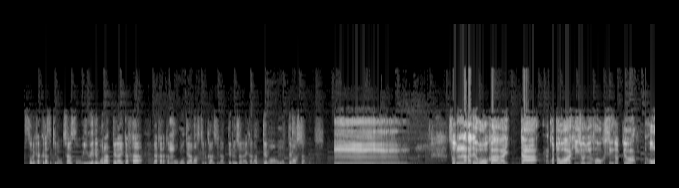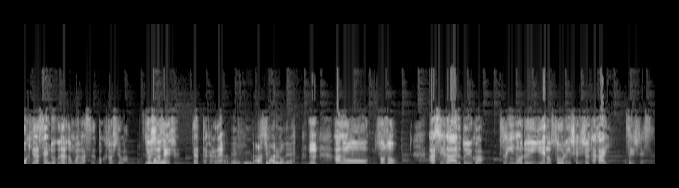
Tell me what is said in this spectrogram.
その100打席のチャンスを上でもらってないから、なかなかこう、持て余してる感じになってるんじゃないかなっていうのは思ってましたね。うん。その中でウォーカーが言ったことは非常にホークスにとっては大きな戦力になると思います、僕としては。吉野選手だったからね。ね足もあるので。うん。あのー、そうそう。足があるというか、次の類への走塁意識が非常に高い選手です。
